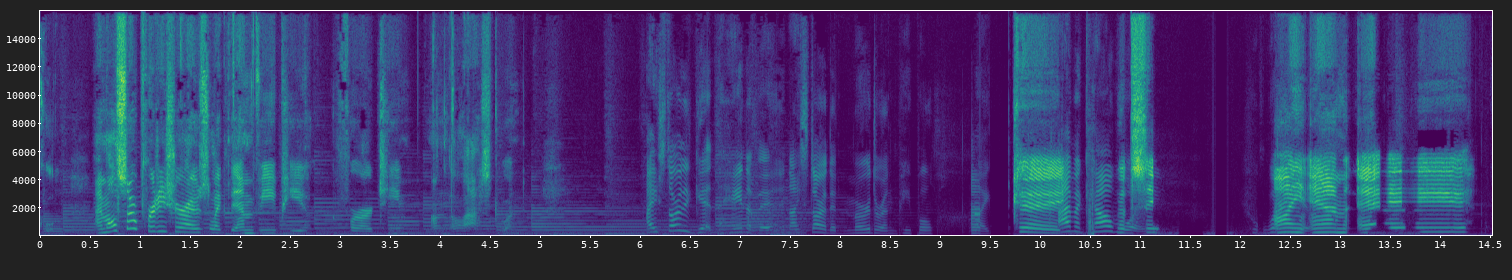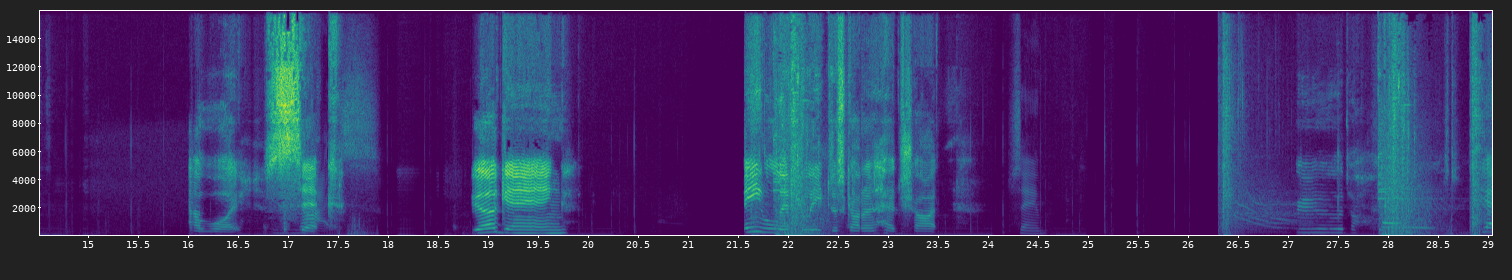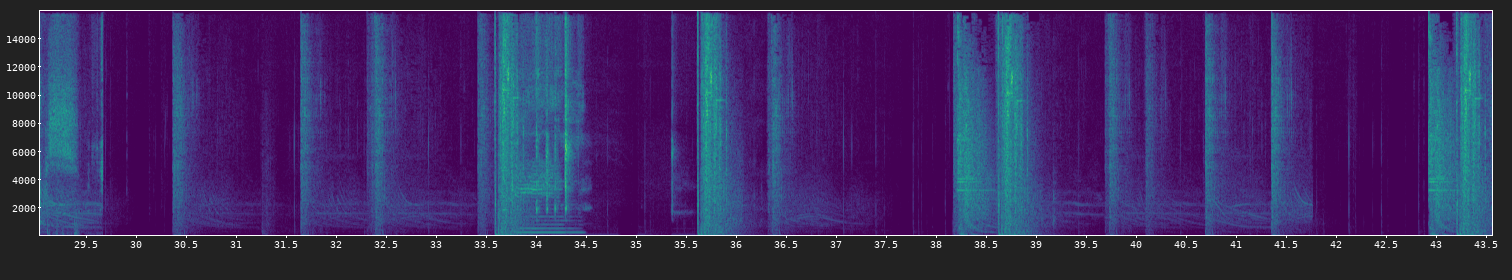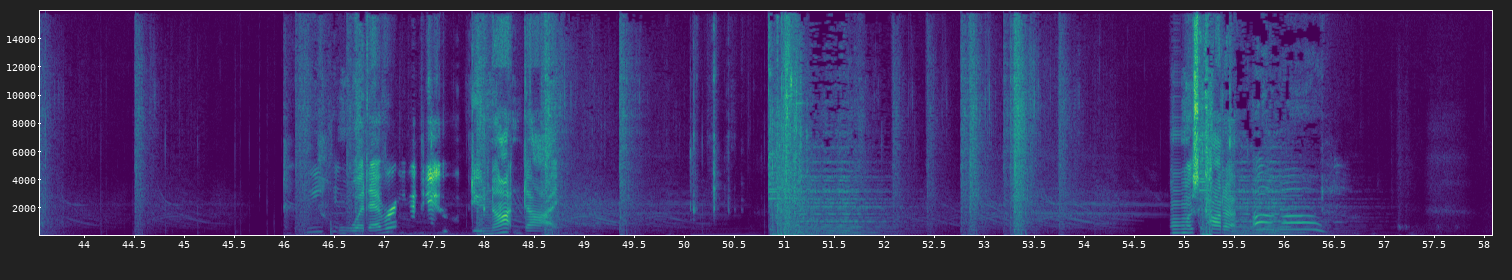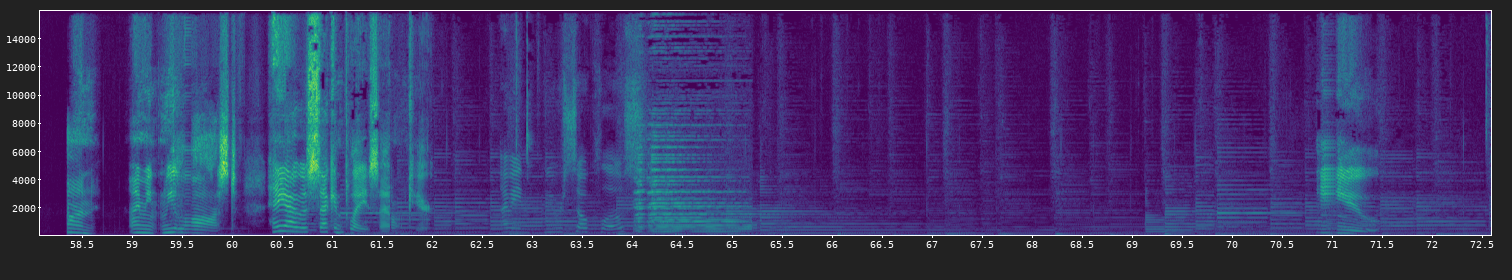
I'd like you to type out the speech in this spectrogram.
Cool. I'm also pretty sure I was like the MVP for our team on the last one. I started getting the hang of it, and I started murdering people. Like Okay, I'm a cowboy. let's see. What I am a cowboy. Sick. Nice. Gang. He literally just got a headshot Same. through the holes. Yes. team. Whatever you do, do not die. Almost caught up. Oh no! On. I mean, we lost. Hey, I was second place. I don't care so close. You.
